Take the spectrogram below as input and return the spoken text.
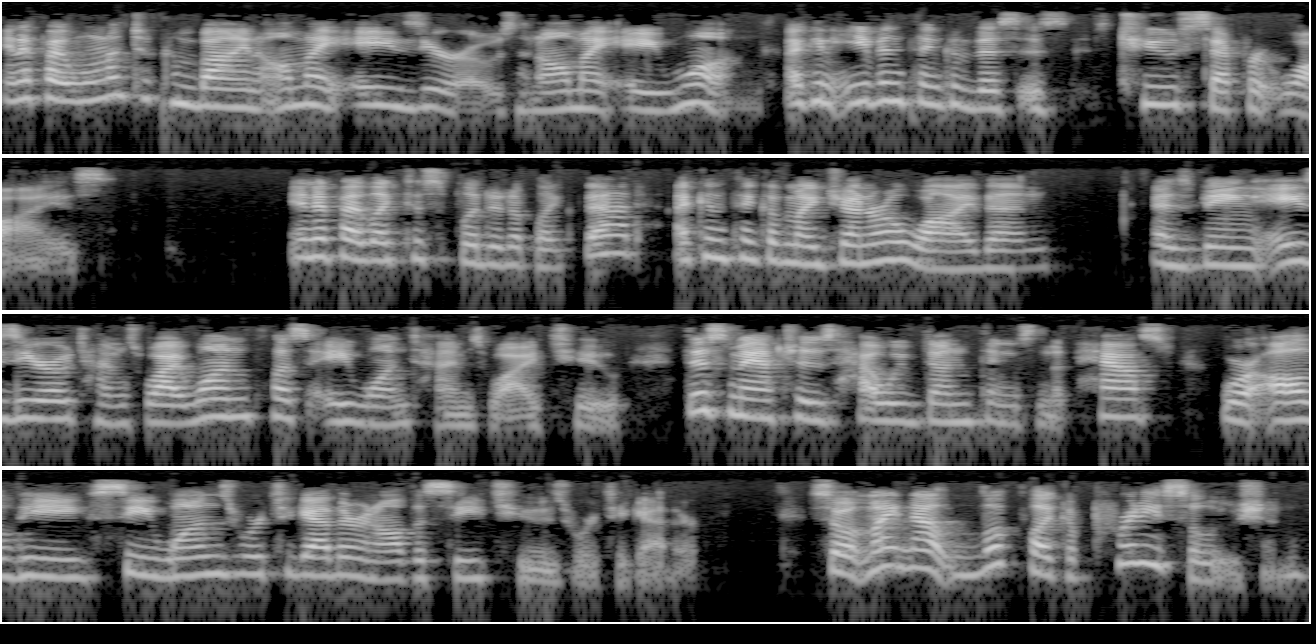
And if I want to combine all my A0s and all my A1s, I can even think of this as two separate Y's. And if I like to split it up like that, I can think of my general Y then as being A0 times Y1 plus A1 times Y2. This matches how we've done things in the past where all the C1s were together and all the C2s were together. So it might not look like a pretty solution,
